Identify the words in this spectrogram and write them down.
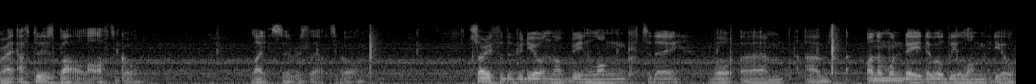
Right after this battle I'll have to go. Like seriously I have to go. Sorry for the video not being long today but um, on a Monday there will be a long video.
